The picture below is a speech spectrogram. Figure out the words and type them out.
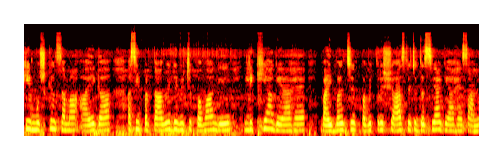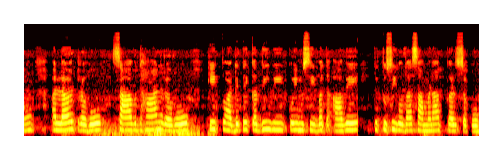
ਕਿ ਮੁਸ਼ਕਿਲ ਸਮਾਂ ਆਏਗਾ, ਅਸੀਂ ਪਰਤਾਵੇ ਦੇ ਵਿੱਚ ਪਵਾਂਗੇ, ਲਿਖਿਆ ਗਿਆ ਹੈ, ਬਾਈਬਲ 'ਚ, ਪਵਿੱਤਰ ਸ਼ਾਸਤਰ 'ਚ ਦੱਸਿਆ ਗਿਆ ਹੈ ਸਾਨੂੰ ਅਲਰਟ ਰਹੋ, ਸਾਵਧਾਨ ਰਹੋ ਕਿ ਤੁਹਾਡੇ ਤੇ ਕਦੀ ਵੀ ਕੋਈ ਮੁਸੀਬਤ ਆਵੇ ਤੇ ਤੁਸੀਂ ਉਹਦਾ ਸਾਹਮਣਾ ਕਰ ਸਕੋ।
